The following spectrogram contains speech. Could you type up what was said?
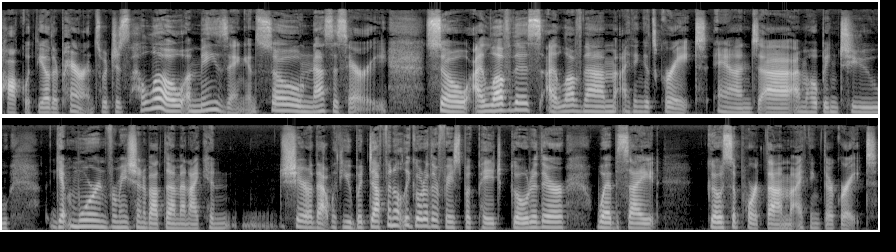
talk with the other parents, which is hello, amazing and so necessary. So I love this. I love them. I think it's great. And uh, I'm hoping to get more information about them and I can share that with you. But definitely go to their Facebook page, go to their website, go support them. I think they're great.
